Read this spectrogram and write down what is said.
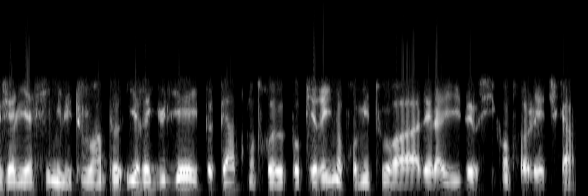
Yassim, il est toujours un peu irrégulier. Il peut perdre contre Popirine au premier tour à Adelaide et aussi contre Lechka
